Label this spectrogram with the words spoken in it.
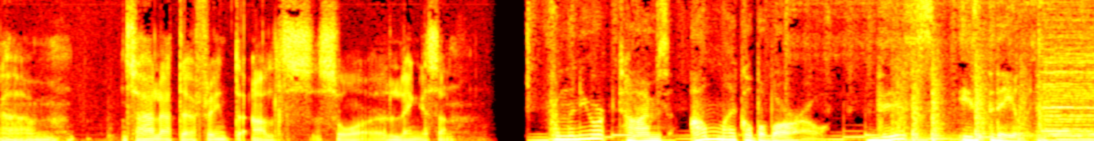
Ehm, Så här lät det för inte alls så länge sedan. From the New York Times, I'm Michael Barbaro. This is The Daily.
